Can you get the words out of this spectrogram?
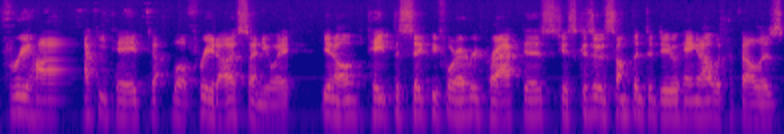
free hockey tape, to, well, free to us anyway. You know, tape the sick before every practice, just because it was something to do, hanging out with the fellas.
